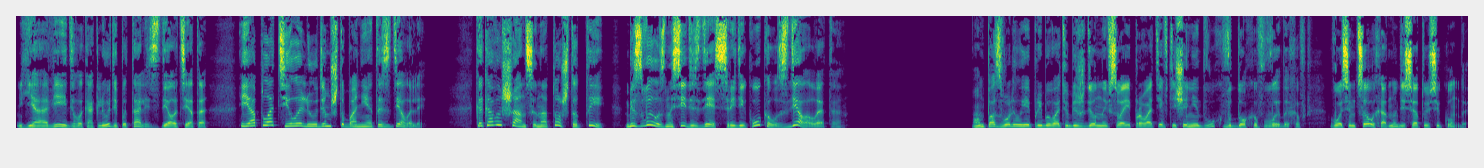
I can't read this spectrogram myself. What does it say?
Я видела, как люди пытались сделать это. Я платила людям, чтобы они это сделали. Каковы шансы на то, что ты, безвылазно сидя здесь среди кукол, сделал это? Он позволил ей пребывать убежденной в своей правоте в течение двух вдохов-выдохов, 8,1 секунды.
